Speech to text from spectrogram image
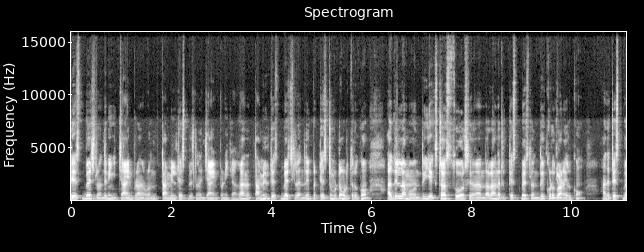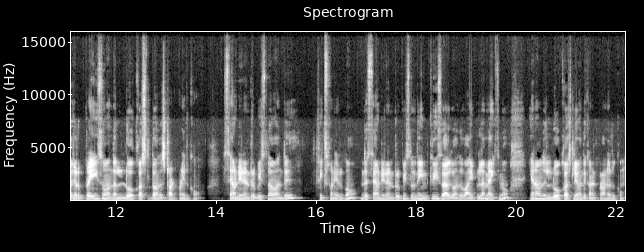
டெஸ்ட் பேட்சில் வந்து நீங்கள் ஜாயின் பண்ணாதவங்க வந்து தமிழ் டெஸ்ட் பேட்சில் வந்து ஜாயின் பண்ணிக்காங்க. அந்த தமிழ் டெஸ்ட் பேட்சில் வந்து இப்போ டெஸ்ட் மட்டும் கொடுத்துருக்கோம். அது இல்லாமல் வந்து எக்ஸ்ட்ரா சோர்ஸ் எதனா இருந்தாலும் அந்த டெஸ்ட் பேட்சில் வந்து கொடுக்கலான்னு இருக்கும். அந்த டெஸ்ட் பேட்சோட ப்ரைஸும் வந்து லோ காஸ்ட்டில் தான் வந்து ஸ்டார்ட் பண்ணியிருக்கோம். செவன்ட்டி நைன் ருபீஸ் தான் வந்து ஃபிக்ஸ் பண்ணியிருக்கோம். இந்த செவன்ட்டி நைன் ருபீஸ் வந்து இன்க்ரீஸ் ஆக வந்து வாய்ப்பு இல்லை மேக்ஸிமம் ஏன்னா வந்து லோ காஸ்ட்லேயே வந்து கனெக்ட் பண்ணான்னு இருக்கும்.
